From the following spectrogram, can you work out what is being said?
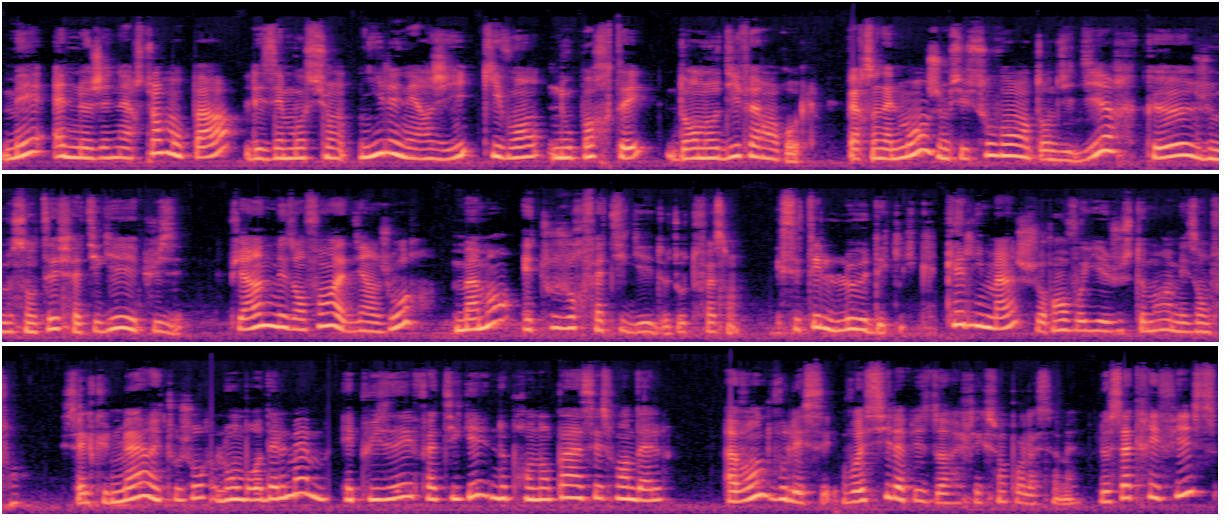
Mais elles ne génèrent sûrement pas les émotions ni l'énergie qui vont nous porter dans nos différents rôles. Personnellement, je me suis souvent entendu dire que je me sentais fatiguée et épuisée. Puis un de mes enfants a dit un jour, maman est toujours fatiguée de toute façon. Et c'était le déclic. Quelle image je renvoyais justement à mes enfants? Celle qu'une mère est toujours l'ombre d'elle-même, épuisée, fatiguée, ne prenant pas assez soin d'elle. Avant de vous laisser, voici la piste de réflexion pour la semaine. Le sacrifice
